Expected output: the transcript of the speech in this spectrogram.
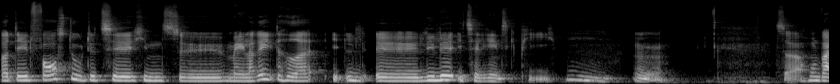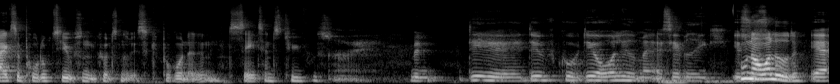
og det er et forstudie til hendes øh, maleri, der hedder øh, Lille Italiensk Pige. Mm. Mm. Så hun var ikke så produktiv sådan kunstnerisk på grund af den satans tyfus. Nej. Men det, det, kunne- det overlevede man. Altså, jeg ved ikke. Jeg Hun overlevede det. Ja.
